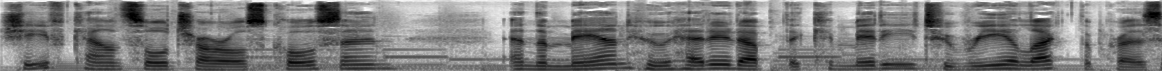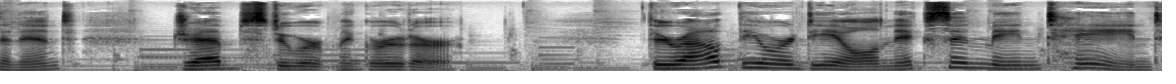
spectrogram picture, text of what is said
Chief Counsel Charles Colson and the man who headed up the committee to re elect the president, Jeb Stuart Magruder. Throughout the ordeal, Nixon maintained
